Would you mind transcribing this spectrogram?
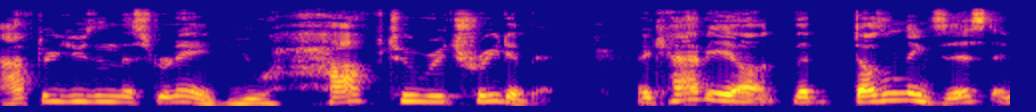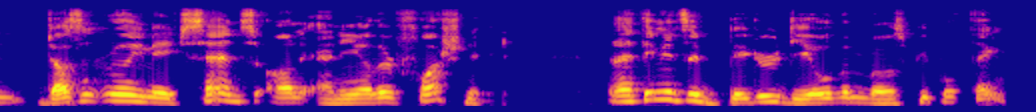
after using this grenade, you have to retreat a bit. A caveat that doesn't exist and doesn't really make sense on any other flush nade. And I think it's a bigger deal than most people think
